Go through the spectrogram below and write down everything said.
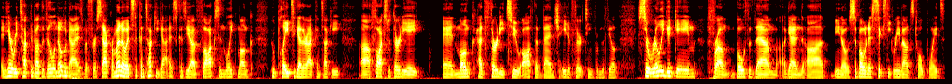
And here we talked about the Villanova guys, but for Sacramento, it's the Kentucky guys because you have Fox and Malik Monk who played together at Kentucky. Uh, Fox with 38, and Monk had 32 off the bench, 8 of 13 from the field. So, really good game from both of them. Again, uh, you know, Sabonis, 60 rebounds, 12 points.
